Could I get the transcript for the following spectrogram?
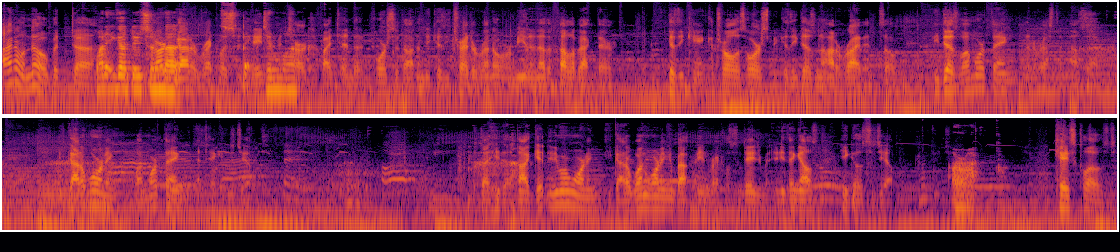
I don't know, but uh, Why don't you go do some, already uh, got a reckless endangerment work? charge if I tend to enforce it on him because he tried to run over me and another fella back there because he can't control his horse because he doesn't know how to ride it. So if he does one more thing, then arrest him. How's that? He's got a warning. One more thing, and take him to jail. That he does not get any more warning. He got a one warning about being reckless endangerment. Anything else, he goes to jail. All right. Case closed.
